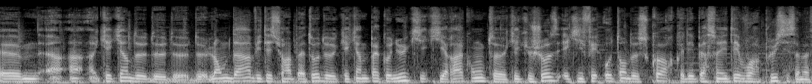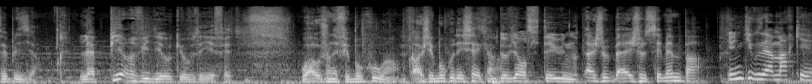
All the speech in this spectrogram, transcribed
euh, un, un- quelqu'un de, de, de, de lambda invité sur un plateau de quelqu'un de pas connu qui, qui raconte quelque chose et qui fait autant de scores que des personnalités, voire plus, et ça m'a fait plaisir. La pire vidéo que vous ayez faite Waouh, j'en ai fait beaucoup. Hein. Ah, j'ai beaucoup d'échecs. Si hein. vous deviez en citer une. Ah, je, bah, je sais même pas. Une qui vous a marqué.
